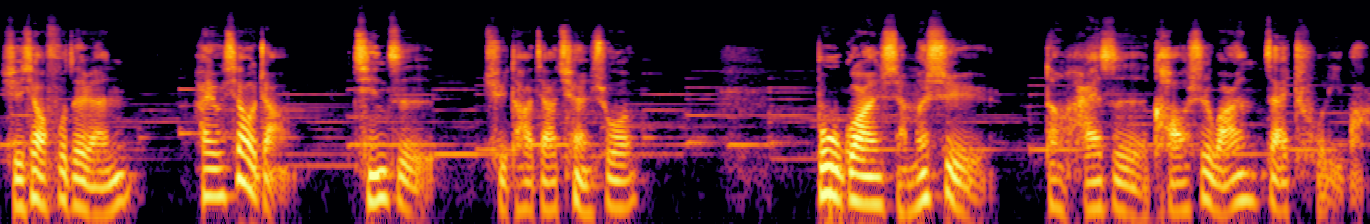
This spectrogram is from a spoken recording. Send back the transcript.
学校负责人还有校长亲自去他家劝说，不管什么事，等孩子考试完再处理吧。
